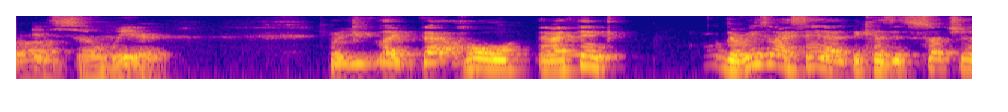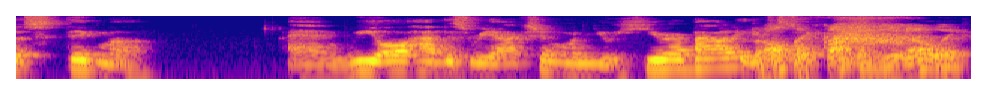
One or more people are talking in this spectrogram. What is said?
or It's so weird. but you like that whole. And I think the reason I say that is because it's such a stigma, and we all have this reaction when you hear about it. You're But just also like, fuck him, you know, like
